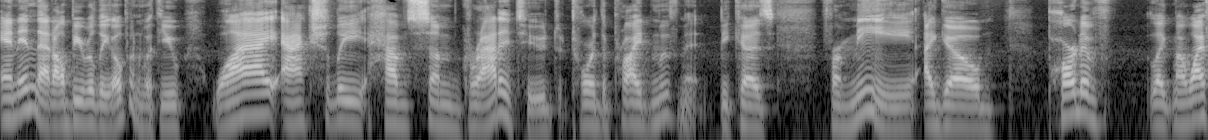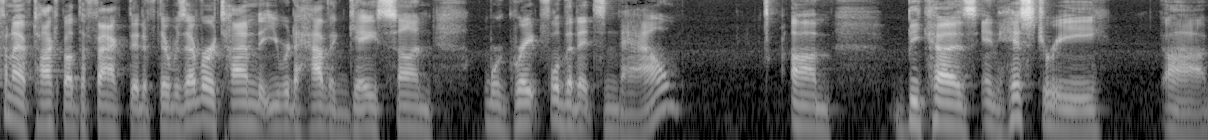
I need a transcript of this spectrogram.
And in that, I'll be really open with you why I actually have some gratitude toward the Pride movement. Because for me, I go, part of like my wife and I have talked about the fact that if there was ever a time that you were to have a gay son, we're grateful that it's now, um, because in history, uh,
